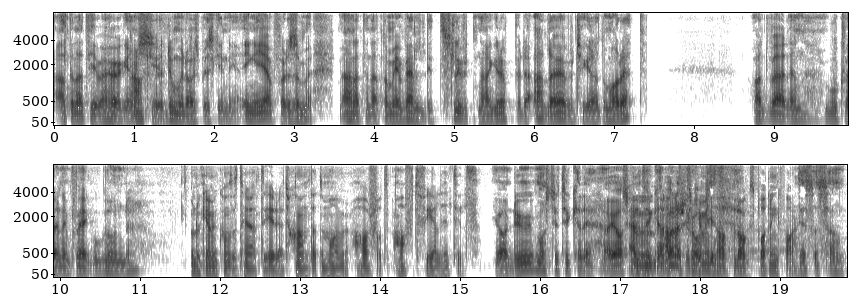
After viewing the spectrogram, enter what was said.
alternativa högerns Okej. domedagsbeskrivningar. Ingen jämförelse med, med annat än att de är väldigt slutna grupper där alla är övertygade att de har rätt. Och att världen, bokvärlden är på väg att gå under. Och då kan vi konstatera att det är rätt skönt att de har, har fått, haft fel hittills. Ja, du måste ju tycka det. Ja, jag skulle tycka det var rätt kan vi tråkigt. inte ha Förlagspodden kvar. Det är så sant.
